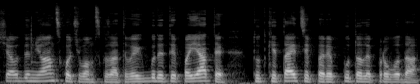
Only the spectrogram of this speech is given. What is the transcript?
Ще один нюанс хочу вам сказати. Ви як будете паяти, тут китайці перепутали провода.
